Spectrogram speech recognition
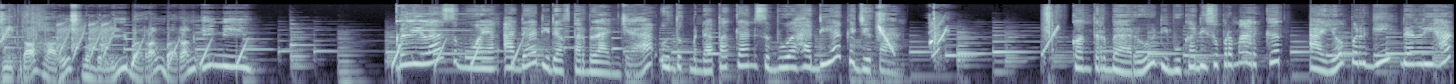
Kita harus membeli barang-barang ini. Belilah semua yang ada di daftar belanja untuk mendapatkan sebuah hadiah kejutan. Konter baru dibuka di supermarket. Ayo pergi dan lihat.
